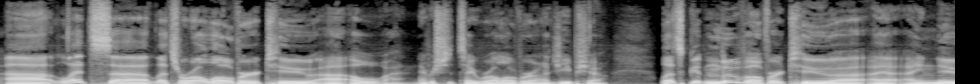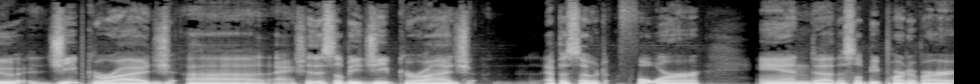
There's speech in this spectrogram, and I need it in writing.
uh, let's uh, let's roll over to. Uh, oh, I never should say roll over on a Jeep show let's get, move over to uh, a, a, new Jeep Garage. Uh, actually, this will be Jeep Garage episode four, and uh, this will be part of our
